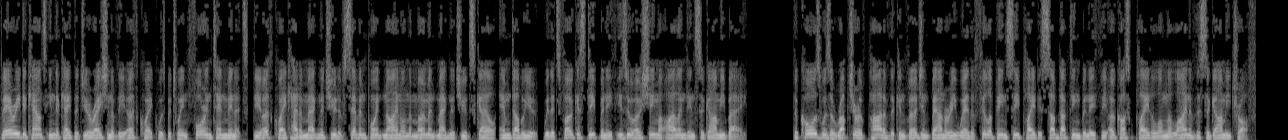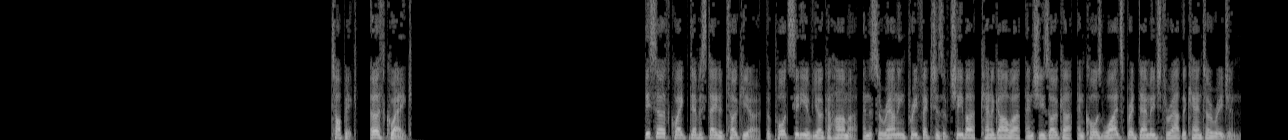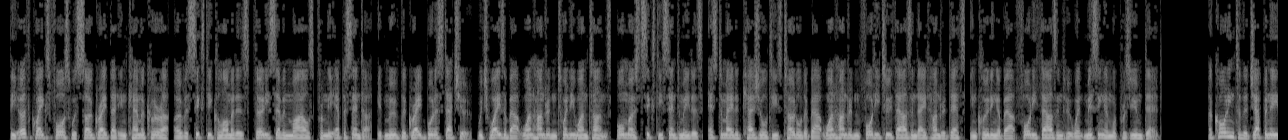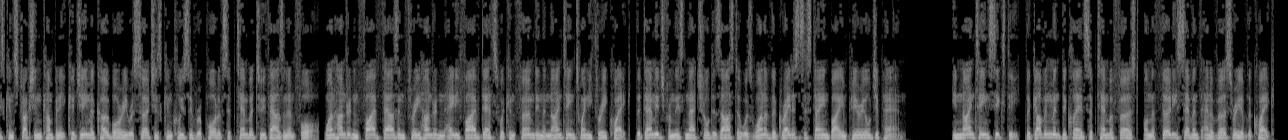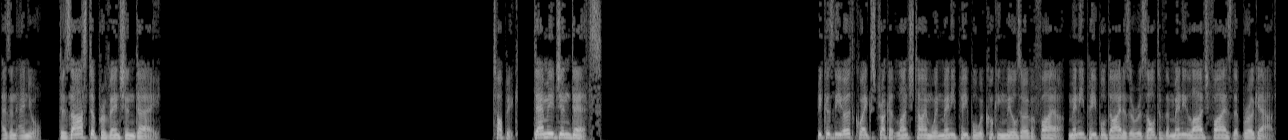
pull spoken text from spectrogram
Varied accounts indicate the duration of the earthquake was between 4 and 10 minutes. The earthquake had a magnitude of 7.9 on the moment magnitude scale (MW), with its focus deep beneath Izu Oshima Island in Sagami Bay. The cause was a rupture of part of the convergent boundary where the Philippine Sea Plate is subducting beneath the Okhotsk Plate along the line of the Sagami Trough. Earthquake This earthquake devastated Tokyo, the port city of Yokohama, and the surrounding prefectures of Chiba, Kanagawa, and Shizuoka, and caused widespread damage throughout the Kanto region. The earthquake's force was so great that in Kamakura, over 60 kilometers (37 miles) from the epicenter, it moved the Great Buddha statue, which weighs about 121 tons, almost 60 centimeters. Estimated casualties totaled about 142,800 deaths, including about 40,000 who went missing and were presumed dead. According to the Japanese construction company Kajima Kobori Research's conclusive report of September 2004, 105,385 deaths were confirmed in the 1923 quake. The damage from this natural disaster was one of the greatest sustained by Imperial Japan. In 1960, the government declared September 1, on the 37th anniversary of the quake, as an annual disaster prevention day. Topic: Damage and deaths. Because the earthquake struck at lunchtime when many people were cooking meals over fire, many people died as a result of the many large fires that broke out.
